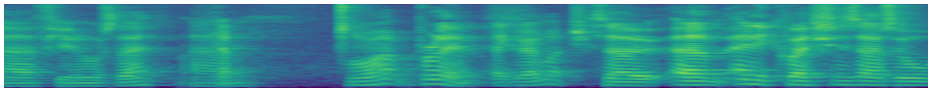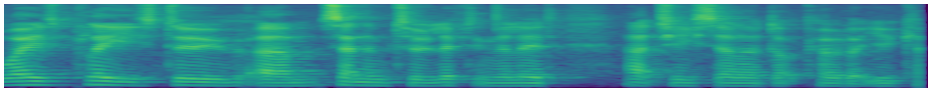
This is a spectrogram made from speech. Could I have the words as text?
uh, funerals there um, Yep. all right brilliant Thank you very much. So, um, any questions, as always, please do um, send them to liftingthelid at gseller.co.uk.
